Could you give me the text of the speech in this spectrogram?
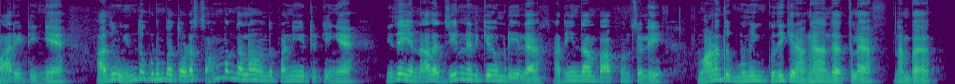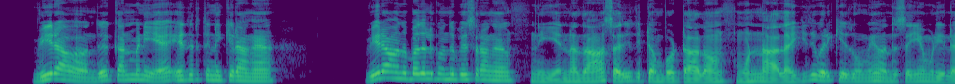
மாறிட்டீங்க. அதுவும் இந்த குடும்பத்தோட சம்பந்தம்லாம் வந்து பண்ணிக்கிட்டு இருக்கீங்க. இதை என்னால் ஜீர்ணிக்கவே முடியல. அதையும் தான் பார்ப்போம்னு சொல்லி வானத்துக்கு பூமி குதிக்கிறாங்க அந்த இடத்துல. நம்ம வீராவை வந்து கண்மணியை எதிர்த்து நிற்கிறாங்க வீரா வந்து பதிலுக்கு வந்து பேசுகிறாங்க நீ என்ன தான் சதி திட்டம் போட்டாலும் உன்னால் இது வரைக்கும் எதுவுமே வந்து செய்ய முடியல.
